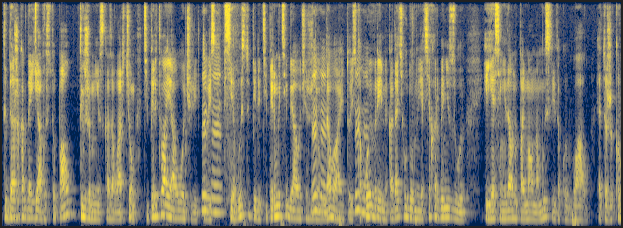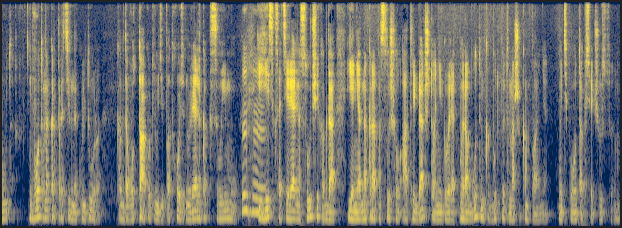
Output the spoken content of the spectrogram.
Ты даже когда я выступал, ты же мне сказал, Артем, теперь твоя очередь. То есть все выступили, теперь мы тебя очень ждем, Мгм. давай. То есть Мгм. какое время, когда тебе удобно, я всех организую. И я себя недавно поймал на мысли такой, вау, это же круто. Вот она корпоративная культура, когда вот так вот люди подходят, ну реально как к своему. Мгм. И есть, кстати, реально случаи, когда я неоднократно слышал от ребят, что они говорят, мы работаем, как будто бы это наша компания. Мы типа вот так себя чувствуем.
